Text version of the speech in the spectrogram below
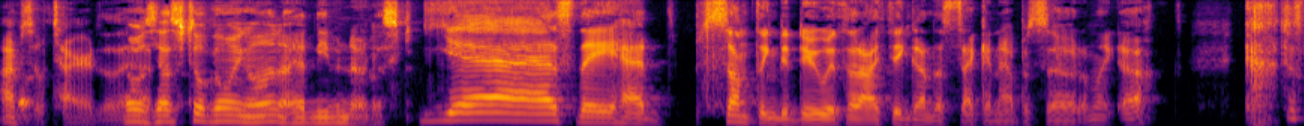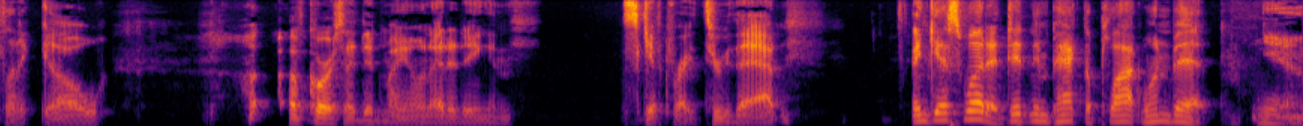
I'm so tired of that. Oh, is that still going on? I hadn't even noticed. yes, they had something to do with it. I think on the second episode, I'm like, oh, God, just let it go. Of course, I did my own editing and skipped right through that. And guess what? It didn't impact the plot one bit. Yeah.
